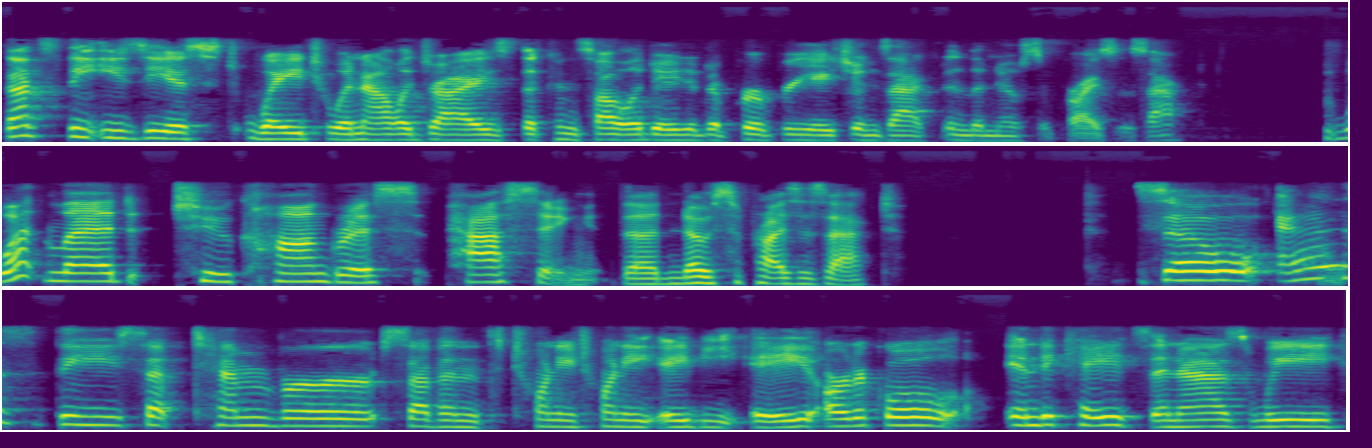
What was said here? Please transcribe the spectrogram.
That's the easiest way to analogize the Consolidated Appropriations Act and the No Surprises Act. What led to Congress passing the No Surprises Act? So, as the September 7th, 2020 ABA article indicates, and as we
